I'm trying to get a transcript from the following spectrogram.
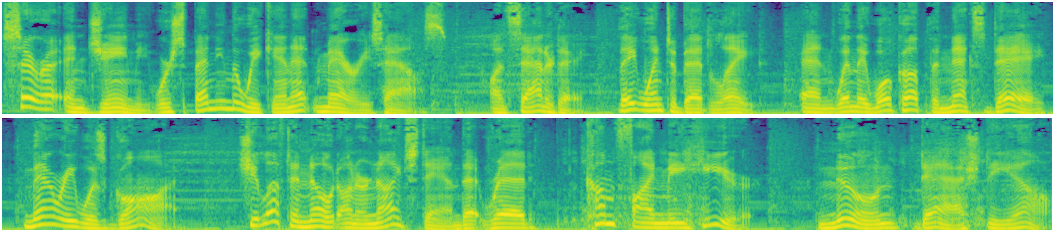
Sarah and Jamie were spending the weekend at Mary's house. On Saturday, they went to bed late, and when they woke up the next day, Mary was gone. She left a note on her nightstand that read, Come find me here, noon DL.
